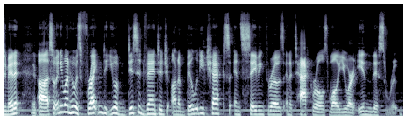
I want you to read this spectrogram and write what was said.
you made it. Yep. Uh, so anyone who is frightened, you have disadvantage on ability checks and saving throws and attack rolls while you are in this room.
